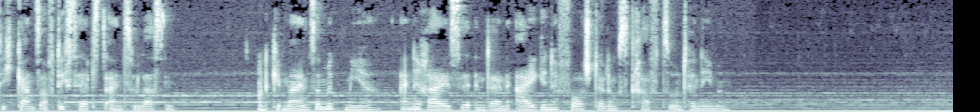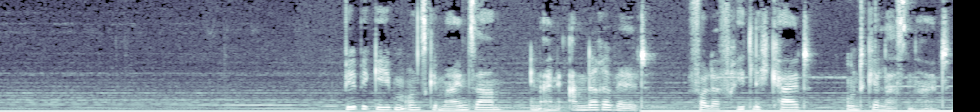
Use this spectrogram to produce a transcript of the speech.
dich ganz auf dich selbst einzulassen und gemeinsam mit mir eine Reise in deine eigene Vorstellungskraft zu unternehmen. Wir begeben uns gemeinsam in eine andere Welt voller Friedlichkeit und Gelassenheit.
